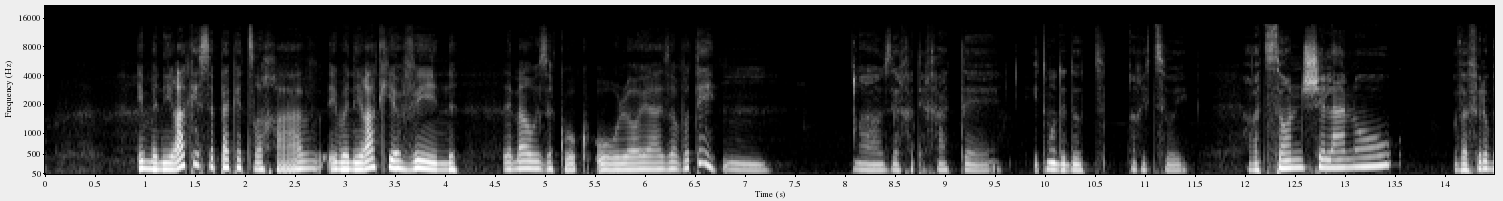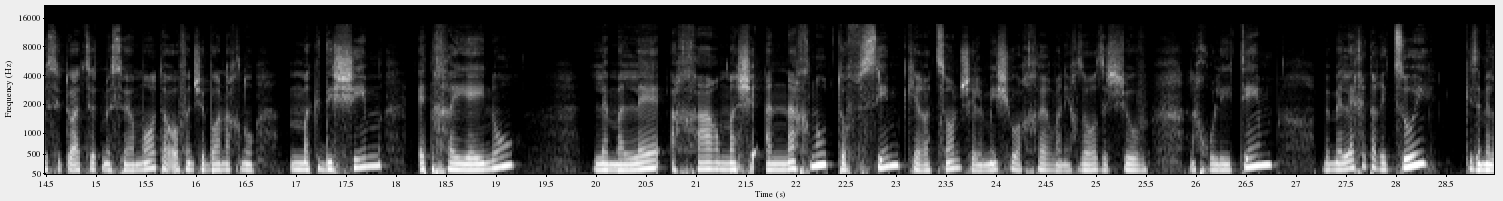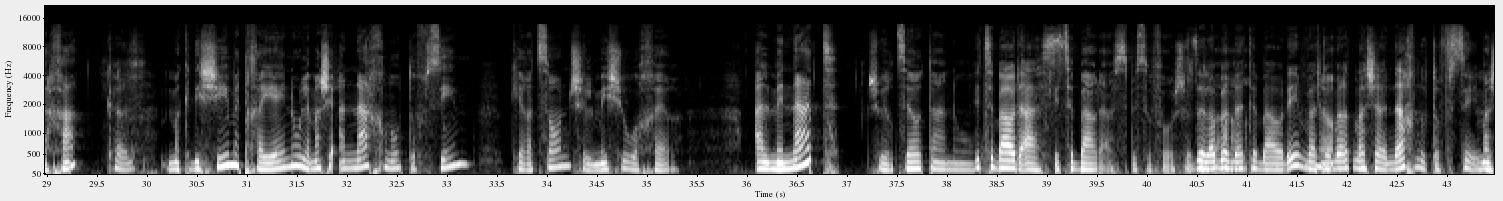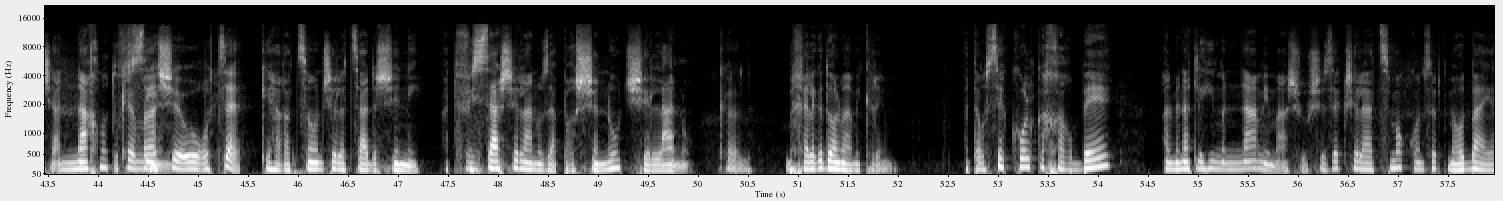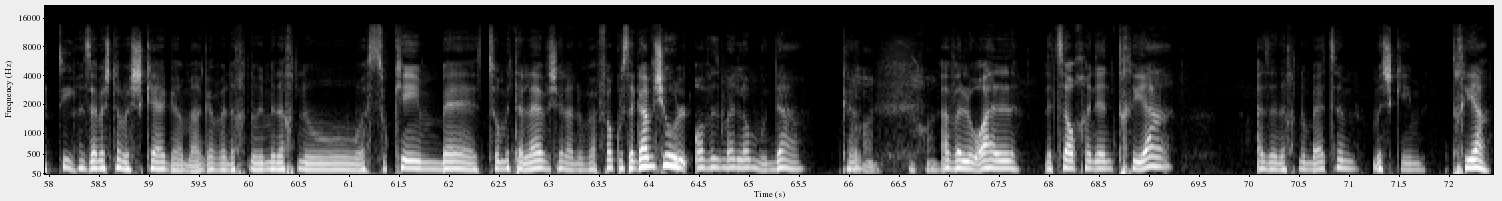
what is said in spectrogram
אם אני רק אספק את צרכיו, אם אני רק יבין למה הוא זקוק, הוא לא יעזוב אותי. Mm. וואו, זה חתיכת uh, התמודדות, הריצוי. הרצון שלנו, ואפילו בסיטואציות מסוימות, האופן שבו אנחנו מקדישים את חיינו למלא אחר מה שאנחנו תופסים כרצון של מישהו אחר. ואני אחזור על זה שוב. אנחנו לעתים במלאכת הריצוי, כי זה מלאכה, כן. מקדישים את חיינו למה שאנחנו תופסים כרצון של מישהו אחר. על מנת שהוא ירצה אותנו. It's about us. It's about us, בסופו של זה דבר. זה לא באמת about him, ואת no. לא. אומרת מה שאנחנו תופסים. מה שאנחנו תופסים. כמה שהוא רוצה. כהרצון של הצד השני. התפיסה כן. שלנו זה הפרשנות שלנו. כן. בחלק גדול מהמקרים. אתה עושה כל כך הרבה על מנת להימנע ממשהו, שזה כשלעצמו קונספט מאוד בעייתי. אז זה מה שאתה משקיע גם, אגב, אנחנו, אם אנחנו עסוקים בתשומת הלב שלנו והפוקוס, הגם שהוא רוב הזמן לא מודע, כן? נכון, נכון. אבל הוא על, לצורך העניין, דחייה, אז אנחנו בעצם משקיעים דחייה.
